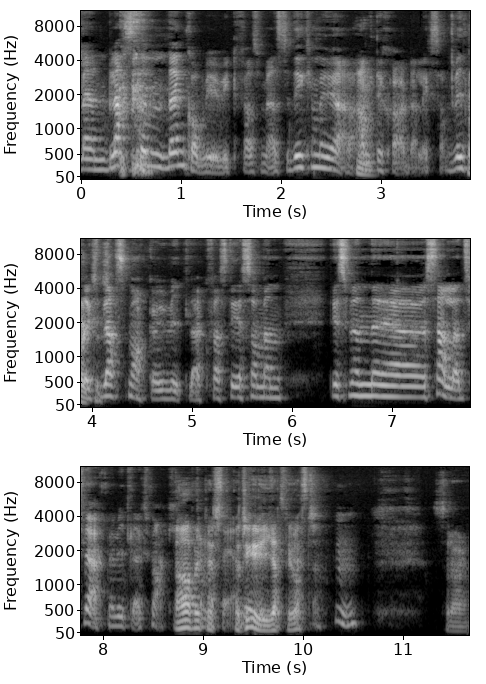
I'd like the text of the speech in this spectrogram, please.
Men blasten den kommer ju i vilket fall som helst. Så det kan man ju alltid skörda liksom. Vitlöksblast smakar ju vitlök fast det är som en, det är som en eh, salladslök med vitlökssmak. Ja, faktiskt. Jag tycker det är jättegott. Mm. Sådär.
